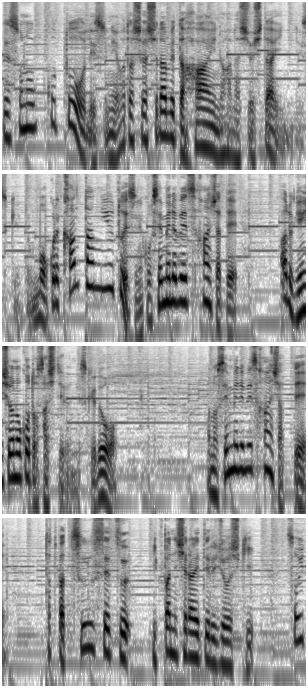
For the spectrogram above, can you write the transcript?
で、そのことをですね、私が調べた範囲の話をしたいんですけども、これ簡単に言うとですね、こうセメルベース反射ってある現象のことを指してるんですけど、あの、センメルベース反射って、例えば通説、一般に知られている常識、そういっ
